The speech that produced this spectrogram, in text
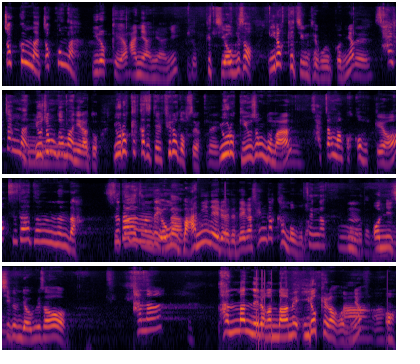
조금만, 조금만. 이렇게요? 아니, 아니, 아니. 이렇게. 그치, 여기서 이렇게 지금 되고 있거든요. 네. 살짝만, 음. 요 정도만이라도, 요렇게까지 될 필요도 없어요. 네. 요렇게, 요 정도만. 음. 살짝만 꺾어볼게요. 쓰다듬는다. 쓰다듬는데. 여기를 많이 내려야 돼. 내가 생각한 거보다. 생각보다. 응. 언니 지금 여기서 하나, 반만 내려간 다음에 이렇게 가거든요. 아, 어,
